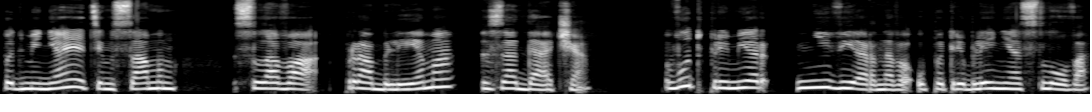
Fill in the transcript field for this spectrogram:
подменяя тем самым слова «проблема», «задача». Вот пример неверного употребления слова.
